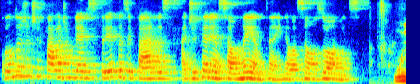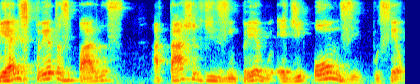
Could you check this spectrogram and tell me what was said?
Quando a gente fala de mulheres pretas e pardas, a diferença aumenta em relação aos homens? Mulheres pretas e pardas, a taxa de desemprego é de 11%.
